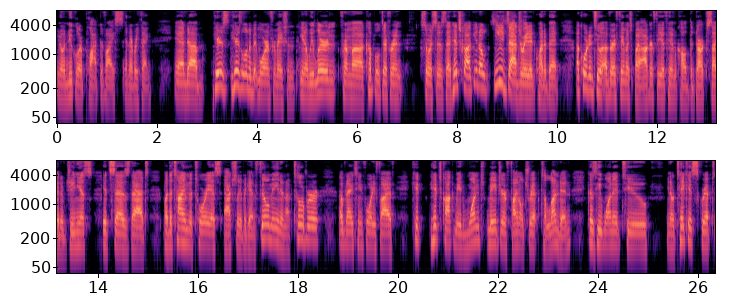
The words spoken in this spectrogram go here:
you know a nuclear plot device and everything. And um, here's here's a little bit more information. You know, we learn from a couple different sources that Hitchcock, you know, he exaggerated quite a bit. According to a very famous biography of him called The Dark Side of Genius, it says that by the time Notorious actually began filming in October of 1945, Hitchcock made one major final trip to London because he wanted to you know, take his script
